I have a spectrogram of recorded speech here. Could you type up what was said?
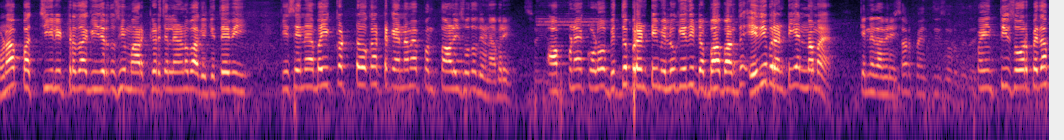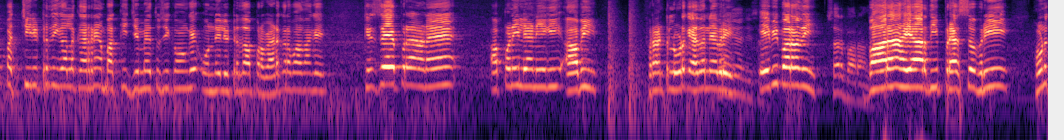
ਹੁਣ ਆ 25 ਲੀਟਰ ਦਾ ਗੀਜ਼ਰ ਤੁਸੀਂ ਮਾਰਕੀਟ 'ਚ ਲੈਣ ਵਾਗੇ ਕਿਤੇ ਵੀ ਕਿਸੇ ਨੇ ਬਈ ਘੱਟੋ ਘੱਟ ਕਹਿਣਾ ਮੈਂ 4500 ਦਾ ਦੇਣਾ ਵੀਰੇ। ਆਪਣੇ ਕੋਲੋਂ ਵਿਦ ਵਾਰੰਟੀ ਮਿਲੂਗੀ ਇਹਦੀ ਡੱਬਾ ਬੰਦ ਇਹਦੀ ਵਾਰੰਟੀ ਹੈ ਨਵਾਂ। ਕਿੰਨੇ ਦਾ ਵੀਰੇ? ਸਰ 3500 ਰੁਪਏ ਦਾ। 3500 ਰੁਪਏ ਦਾ 25 ਲੀਟਰ ਦੀ ਗੱਲ ਕਰ ਰਹੇ ਹਾਂ ਬਾਕੀ ਜਿਵੇਂ ਤੁਸੀਂ ਕਹੋਗੇ 19 ਲੀਟਰ ਦਾ ਪ੍ਰੋਵਾਈਡ ਕਰਵਾ ਦਾਂਗੇ। ਕਿਸੇ ਭਰਾ ਨੇ ਆਪਣੀ ਲੈਣੀ ਹੈਗੀ ਆ ਵੀ ਫਰੰਟ ਲੋਡ ਕਹਿ ਦਿੰਦੇ ਆ ਵੀਰੇ। ਇਹ ਵੀ 12 ਦੀ। ਸਰ 12 12000 ਦੀ ਪ੍ਰੈਸ ਫ੍ਰੀ ਹੁਣ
